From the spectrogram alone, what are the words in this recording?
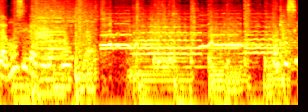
La música que nos gusta. Porque sí.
